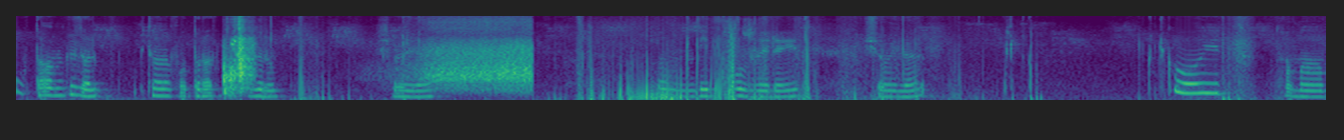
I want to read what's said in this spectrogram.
Oh, tamam güzel. Bir tane fotoğraf çekebilirim. Şöyle. Hmm, bir poz vereyim. Şöyle. Küçük oyun. Tamam.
